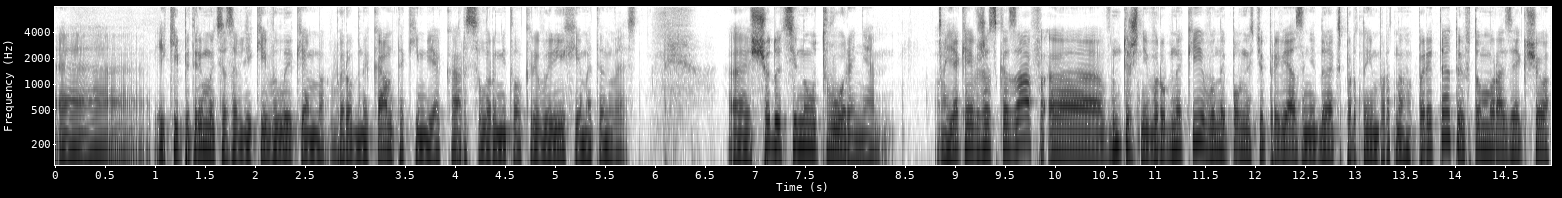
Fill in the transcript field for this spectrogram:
е, які підтримуються завдяки великим виробникам, таким як ArcelorMittal Кривий Ріг і Метинвест. Е, щодо ціноутворення. Як я вже сказав, е, внутрішні виробники вони повністю прив'язані до експортно-імпортного паритету, і в тому разі, якщо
